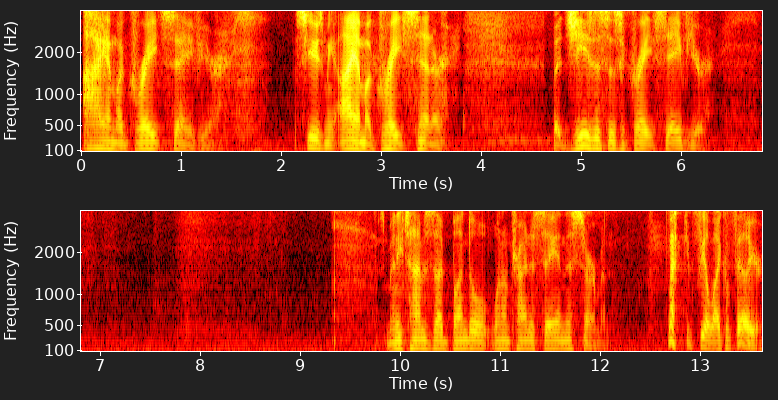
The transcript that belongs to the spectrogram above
I am a great Savior. Excuse me, I am a great sinner, but Jesus is a great Savior. As many times as I bundle what I'm trying to say in this sermon, I can feel like a failure.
